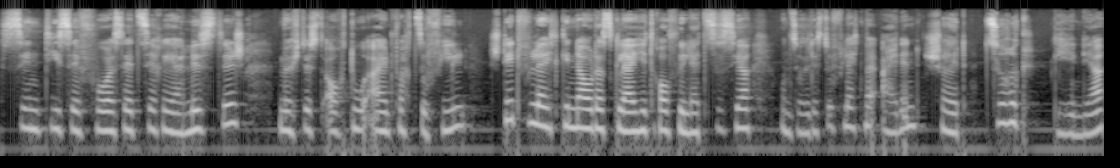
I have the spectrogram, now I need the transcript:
Sind diese Vorsätze realistisch? Möchtest auch du einfach zu viel? Steht vielleicht genau das gleiche drauf wie letztes Jahr und solltest du vielleicht mal einen Schritt zurückgehen, ja?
